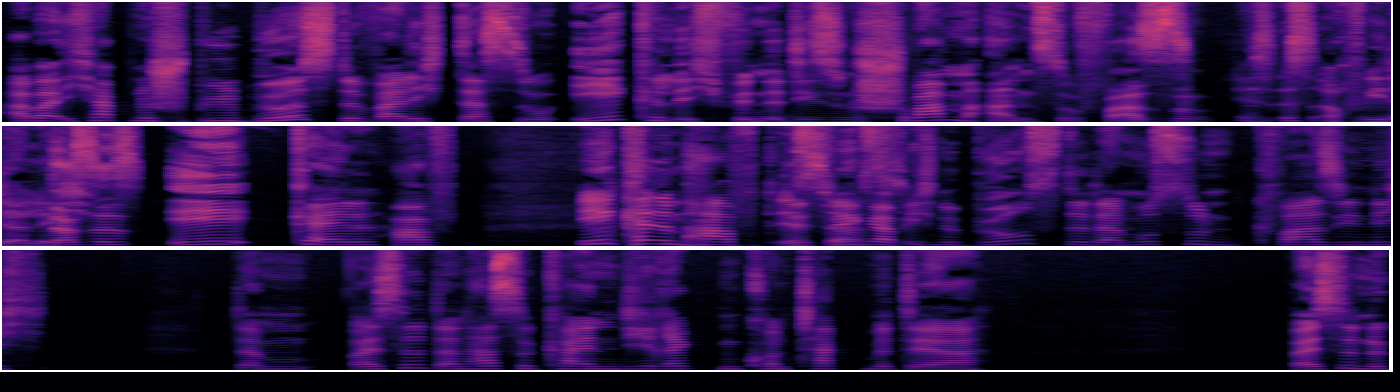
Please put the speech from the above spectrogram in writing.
Aber ich habe eine Spülbürste, weil ich das so ekelig finde, diesen Schwamm anzufassen. Es ist auch widerlich. Das ist ekelhaft. Ekelhaft ist Deswegen das. habe ich eine Bürste, dann musst du quasi nicht, dann, weißt du, dann hast du keinen direkten Kontakt mit der, weißt du, ne,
